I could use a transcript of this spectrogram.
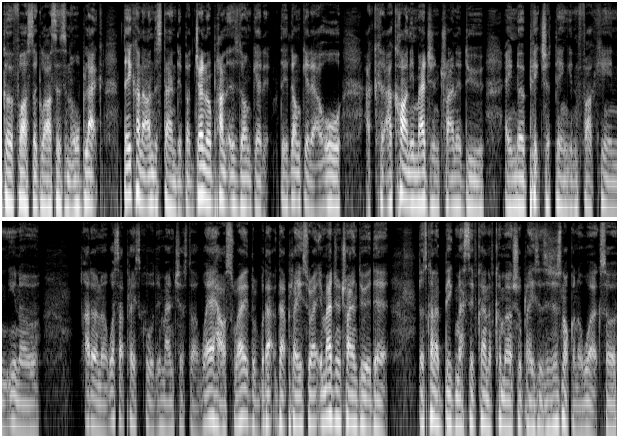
go faster glasses and all black. They kind of understand it, but general punters don't get it. They don't get it at all. I c- I can't imagine trying to do a no picture thing in fucking, you know, I don't know what's that place called in Manchester, warehouse, right? That that place, right? Imagine trying to do it there. Those kind of big, massive, kind of commercial places. It's just not going to work. So,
